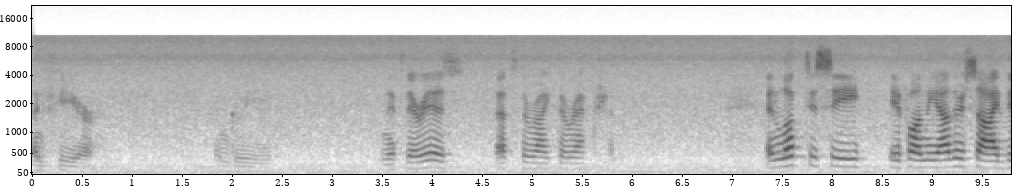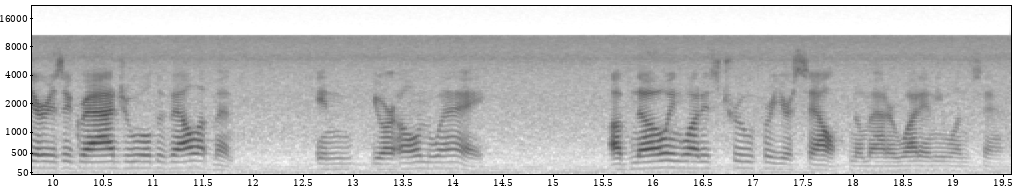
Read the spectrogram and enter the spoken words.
and fear and greed. And if there is, that's the right direction. And look to see if on the other side there is a gradual development in your own way of knowing what is true for yourself no matter what anyone says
